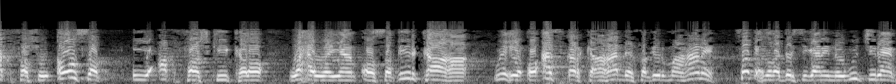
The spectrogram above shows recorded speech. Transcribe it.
akfashulawsad iyo akfashkii kalo waxa weeyaan oo saqiirka ahaa wixii oo asqarka ahaa dheh saqiir maahane saddexduba darsigaanay noogu jiraan.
